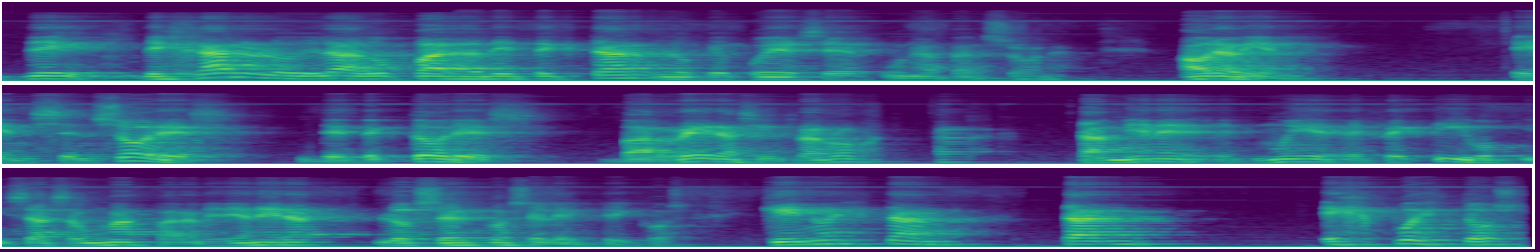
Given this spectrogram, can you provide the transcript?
de dejarlo de lado para detectar lo que puede ser una persona. Ahora bien, en sensores, detectores, barreras infrarrojas, también es muy efectivo, quizás aún más para medianera, los cercos eléctricos, que no están tan expuestos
